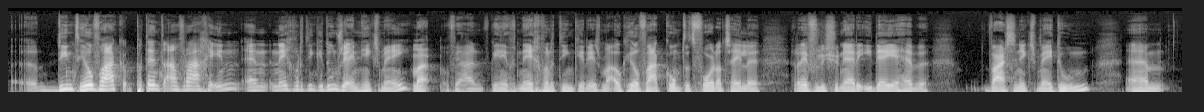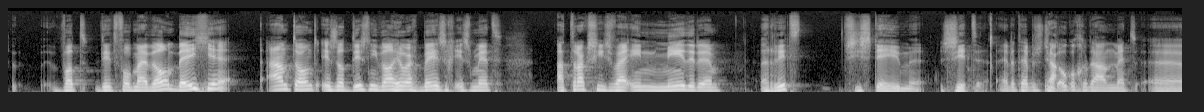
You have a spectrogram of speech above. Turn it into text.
eh, dient heel vaak patentaanvragen in. En 9 van de 10 keer doen ze er niks mee. Maar- Of ja, ik weet niet of het 9 van de 10 keer is. Maar ook heel vaak komt het voor dat ze hele revolutionaire ideeën hebben waar ze niks mee doen. Ehm, wat dit volgens mij wel een beetje aantoont, is dat Disney wel heel erg bezig is met attracties waarin meerdere ritsystemen zitten. En dat hebben ze natuurlijk ook al gedaan met eh,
